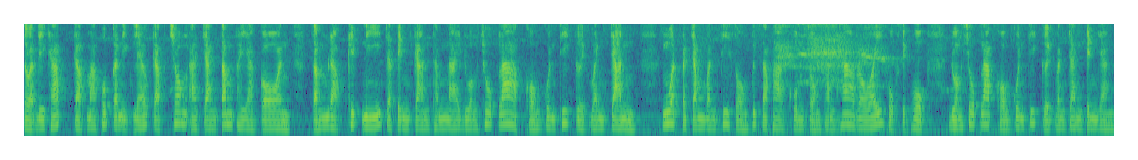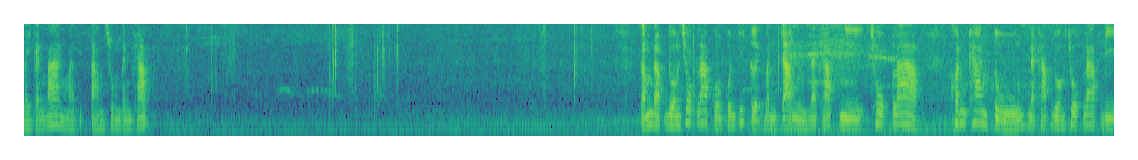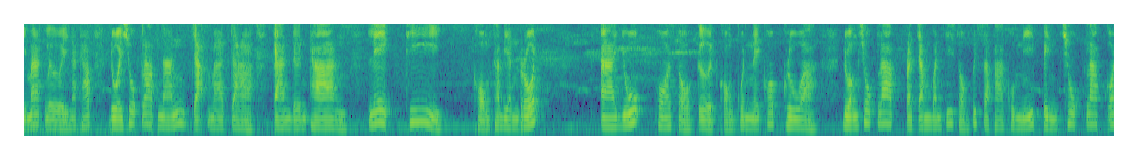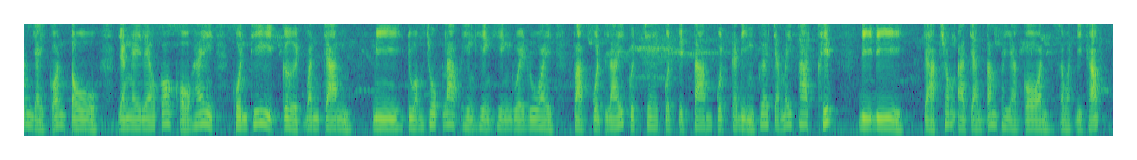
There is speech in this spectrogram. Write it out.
สวัสดีครับ กลับมาพบกันอีกแล้วกับช่องอาจารย์ตั้มพยากรณ์สำหรับคลิปนี้จะเป็นการทำนายดวงโชคลาภของคนที่เกิดวันจันทร์ งวดประจำวันที่ 2 พฤษภาคม 2566 ดวงโชคลาภของคนที่เกิดวันจันทร์เป็นอย่างไรกันบ้างมาติดตามชมกันครับ สำหรับดวงโชคลาภของคนที่เกิดวันจันทร์นะครับ มีโชคลาภค่อนข้างสูงนะครับ ดวงโชคลาภดีมากเลยนะครับ โดยโชคลาภนั้นจะมาจากการเดินทาง เลขที่ของทะเบียนรถ อายุพศเกิดของคนในครอบครัว ดวงโชคลาภประจำวันที่ 2 พฤษภาคมนี้เป็นโชคลาภก้อนใหญ่ก้อนโต ยังไงแล้วก็ขอให้คนที่เกิดวันจันทร์ มีดวงโชคลาภเฮงเฮงเฮงรวยรวยฝากกดไลค์กดแชร์กดติดตามกดกระดิ่งเพื่อจะไม่พลาดคลิปดีๆ จากช่องอาจารย์ตั้มพยากรณ์สวัสดีครับ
